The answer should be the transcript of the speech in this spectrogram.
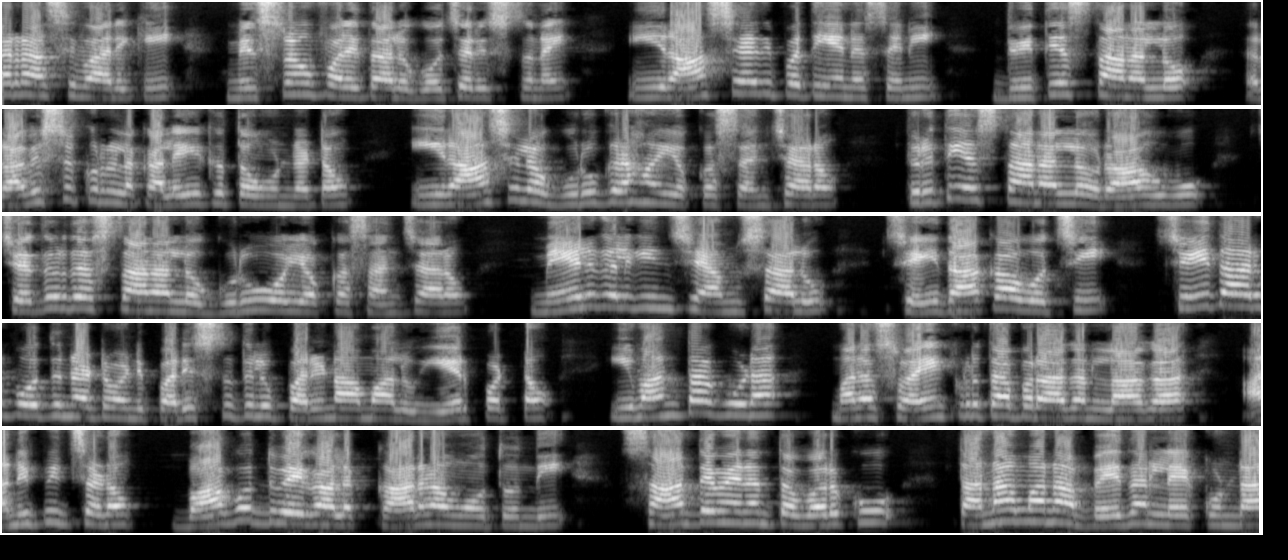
మకర రాశి వారికి మిశ్రమ ఫలితాలు గోచరిస్తున్నాయి. ఈ రాష్ట్రాధిపతి అయిన శని ద్వితీయ స్థానంలో రవి శుక్రుల కలయికతో ఉండటం ఈ రాశిలో గురుగ్రహం యొక్క సంచారం తృతీయ స్థానంలో రాహువు చతుర్థ స్థానంలో గురువు యొక్క సంచారం మేలు కలిగించే అంశాలు చేయిదాకా వచ్చి చేయిదారిపోతున్నటువంటి పరిస్థితులు పరిణామాలు ఏర్పడటం ఇవంతా కూడా మన స్వయంకృతాపరాధం లాగా అనిపించడం భాగోద్వేగాలకు కారణమవుతుంది. సాధ్యమైనంత వరకు తన మన భేదం లేకుండా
